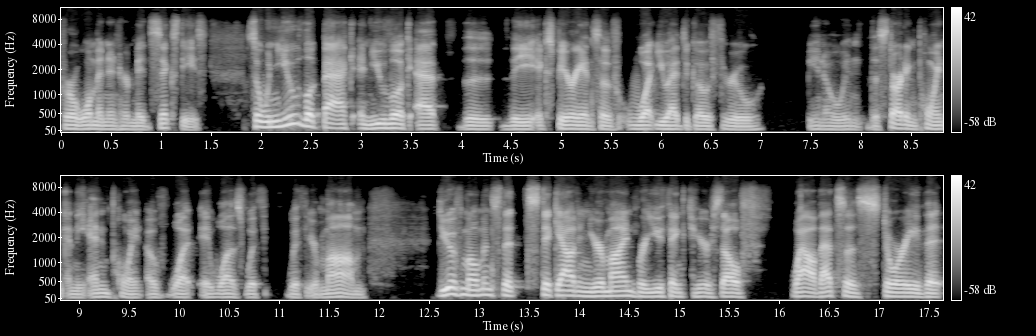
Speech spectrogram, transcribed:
for a woman in her mid 60s so when you look back and you look at the the experience of what you had to go through you know in the starting point and the end point of what it was with with your mom do you have moments that stick out in your mind where you think to yourself, wow, that's a story that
